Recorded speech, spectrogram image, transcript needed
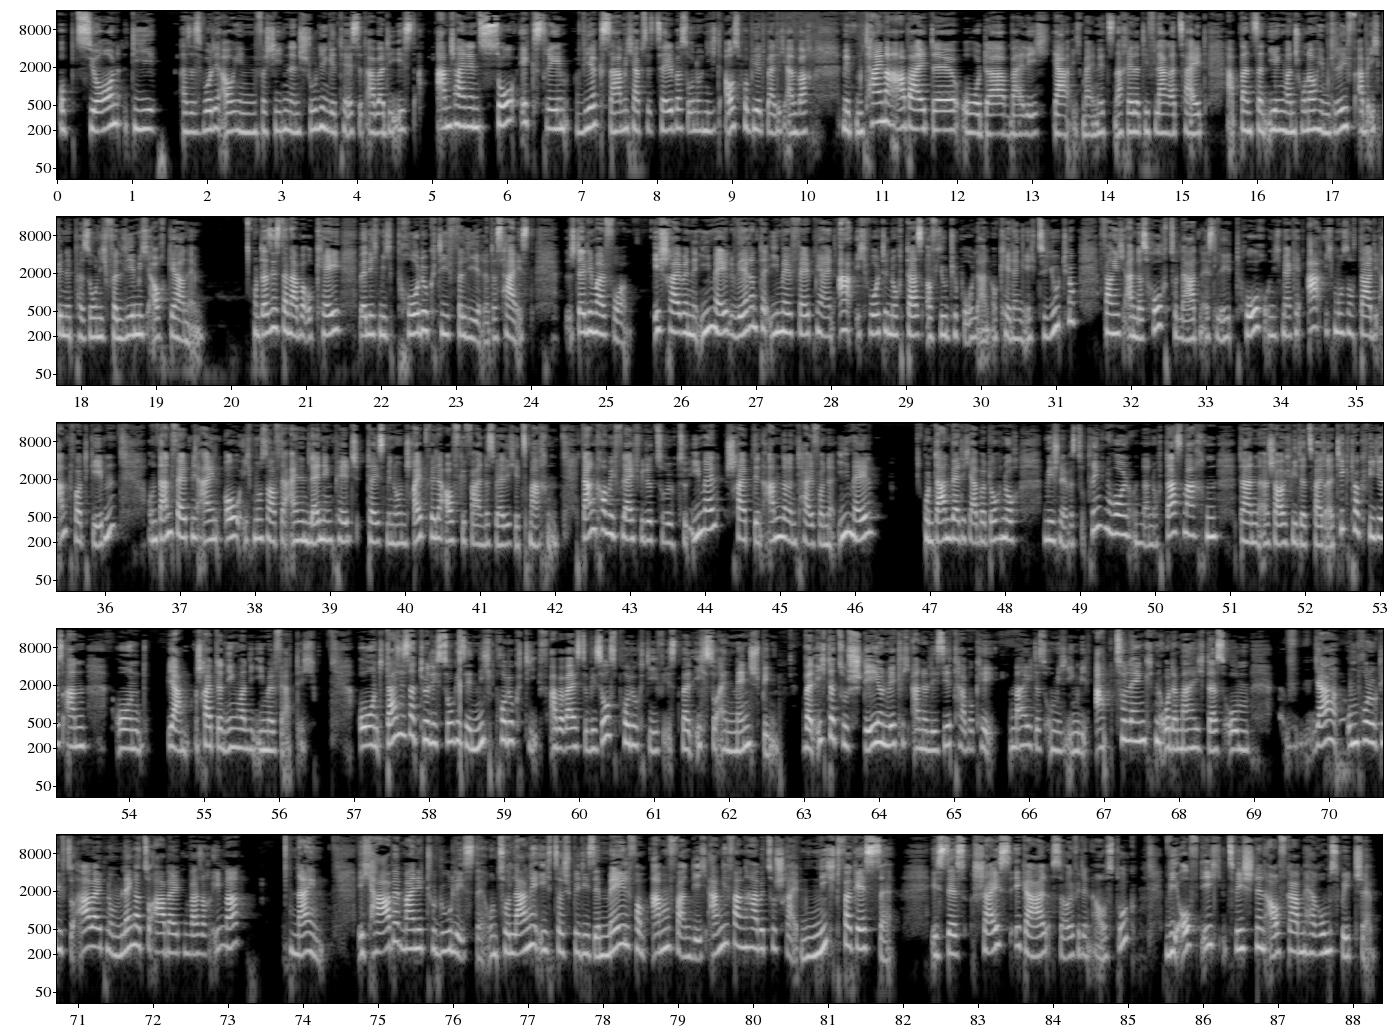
Option, die, also es wurde auch in verschiedenen Studien getestet, aber die ist anscheinend so extrem wirksam. Ich habe es jetzt selber so noch nicht ausprobiert, weil ich einfach mit dem Timer arbeite oder weil ich, ja, ich meine, jetzt nach relativ langer Zeit hat man es dann irgendwann schon auch im Griff, aber ich bin eine Person, ich verliere mich auch gerne. Und das ist dann aber okay, wenn ich mich produktiv verliere. Das heißt, stell dir mal vor, ich schreibe eine E-Mail, während der E-Mail fällt mir ein, ah, ich wollte noch das auf YouTube hochladen. Okay, dann gehe ich zu YouTube, fange ich an, das hochzuladen, es lädt hoch und ich merke, ah, ich muss noch da die Antwort geben. Und dann fällt mir ein, oh, ich muss auf der einen Landingpage, da ist mir noch ein Schreibfehler aufgefallen, das werde ich jetzt machen. Dann komme ich vielleicht wieder zurück zur E-Mail, schreibe den anderen Teil von der E-Mail Und dann werde ich aber doch noch mir schnell was zu trinken holen und dann noch das machen. Dann äh, schaue ich wieder zwei, drei TikTok-Videos an und ja, schreibe dann irgendwann die E-Mail fertig. Und das ist natürlich so gesehen nicht produktiv. Aber weißt du, wieso es produktiv ist? Weil ich so ein Mensch bin. Weil ich dazu stehe und wirklich analysiert habe, okay, mache ich das, um mich irgendwie abzulenken oder mache ich das, um, ja, um produktiv zu arbeiten, um länger zu arbeiten, was auch immer. Nein, ich habe meine To-Do-Liste und solange ich zum Beispiel diese Mail vom Anfang, die ich angefangen habe zu schreiben, nicht vergesse, ist es scheißegal, sorry für den Ausdruck, wie oft ich zwischen den Aufgaben herumswitche,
